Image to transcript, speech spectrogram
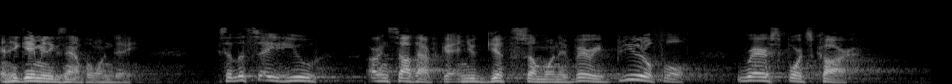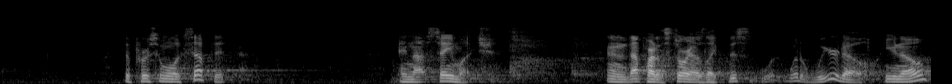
And he gave me an example one day. He said, let's say you are in South Africa and you gift someone a very beautiful, rare sports car. The person will accept it and not say much. And that part of the story, I was like, this, what, what a weirdo, you know?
